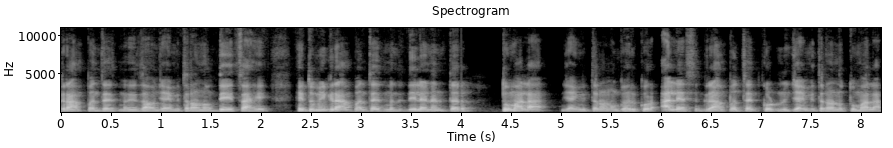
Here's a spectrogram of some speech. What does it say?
ग्रामपंचायतमध्ये जाऊन ज्या मित्रांनो द्यायचं आहे. हे तुम्ही ग्रामपंचायतमध्ये दिल्यानंतर तुम्हाला ज्या मित्रांनो घरकुर आल्यास ग्रामपंचायतकडून ज्या मित्रांनो तुम्हाला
